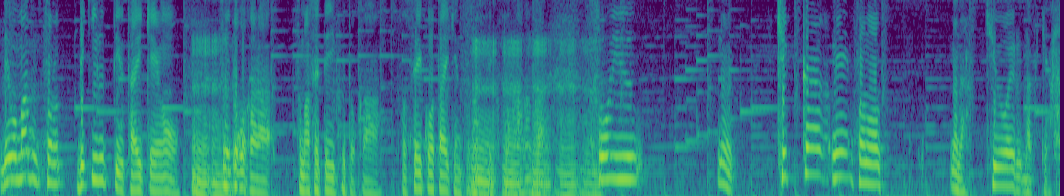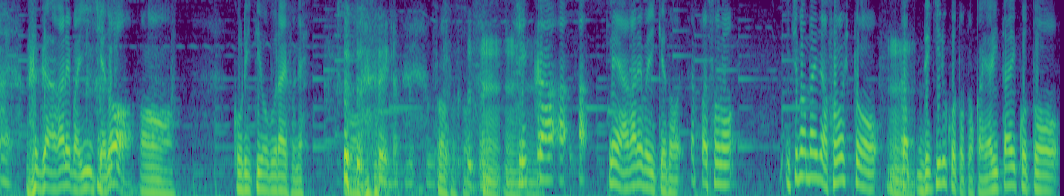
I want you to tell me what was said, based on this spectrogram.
ん。でもまずそのできるっていう体験をうんそういうところから積ませていくとか成功体験積ませていくとか、うんなんかうんそういう結果ねそのなんだ QOL だっけな、はい。が上がればいいけど、うん。クオリティオブライフね、うん。生活の質そうそうそう。結果ああね上がればいいけどやっぱりその一番大事なのはその人ができることとかやりたいこと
